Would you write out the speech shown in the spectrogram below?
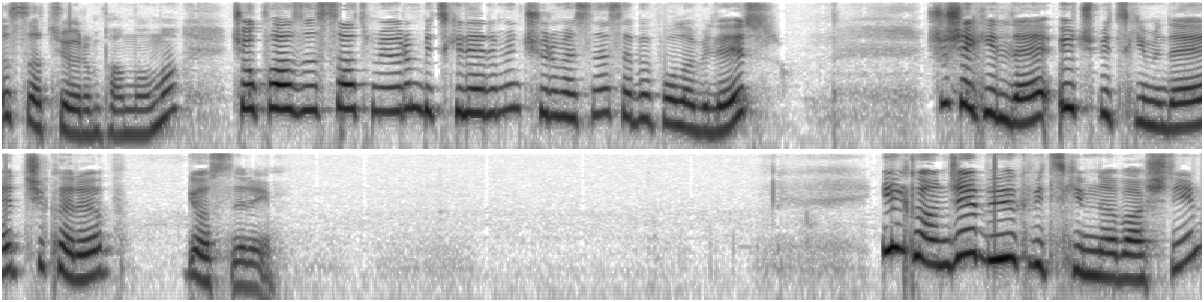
ıslatıyorum pamuğumu. Çok fazla ıslatmıyorum. Bitkilerimin çürümesine sebep olabilir. Şu şekilde 3 bitkimi de çıkarıp göstereyim. İlk önce büyük bitkimle başlayayım.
